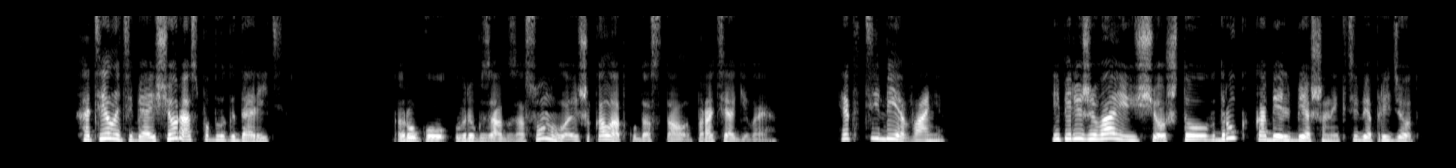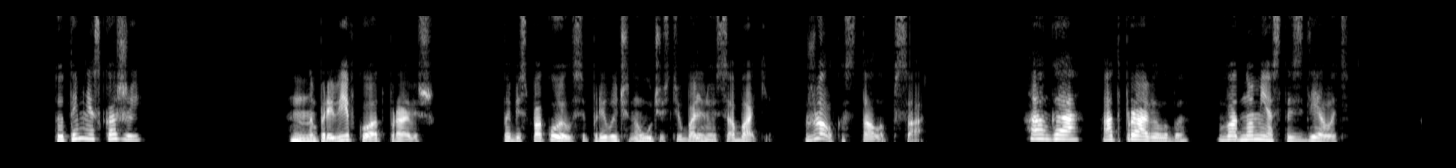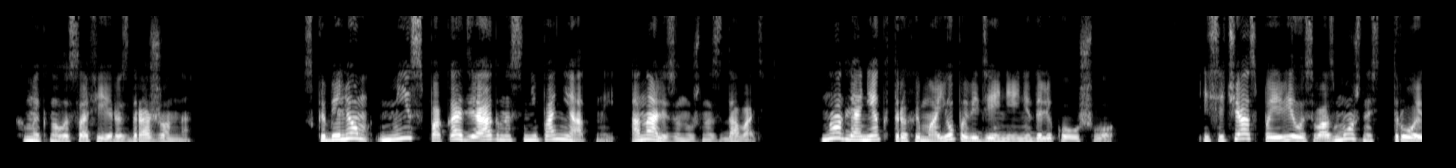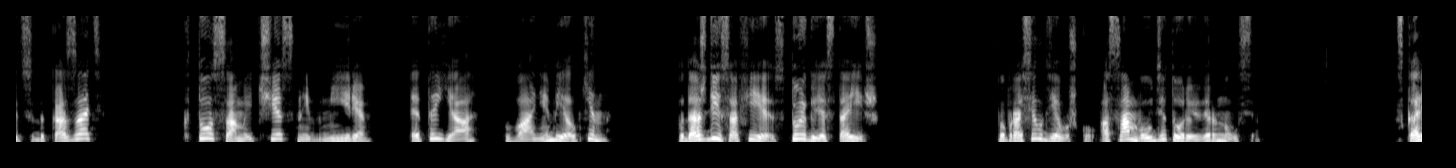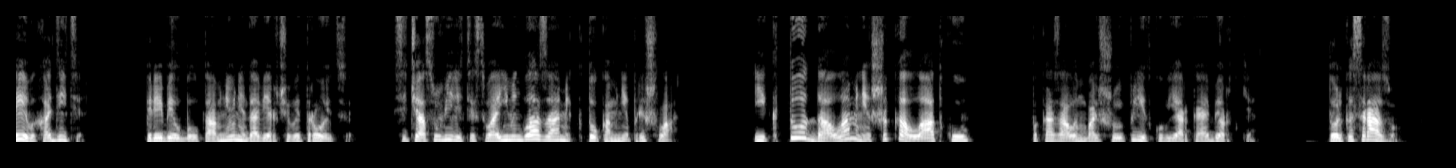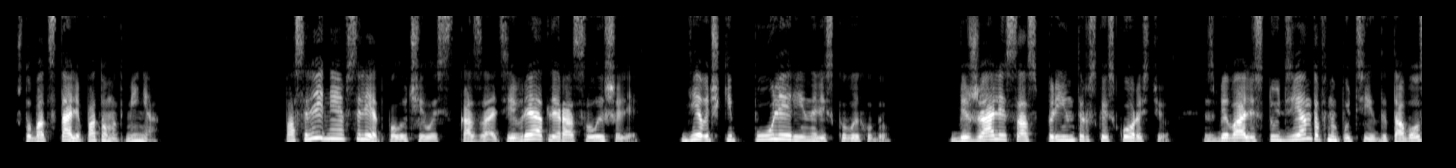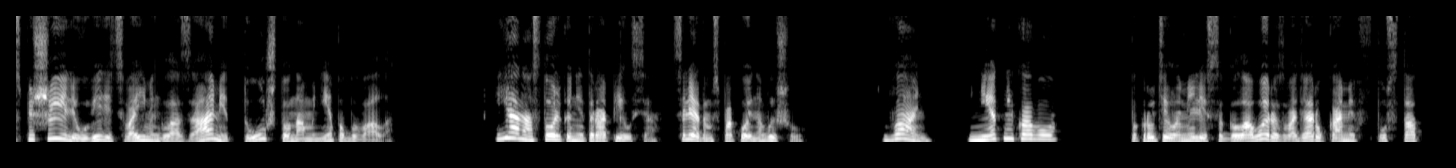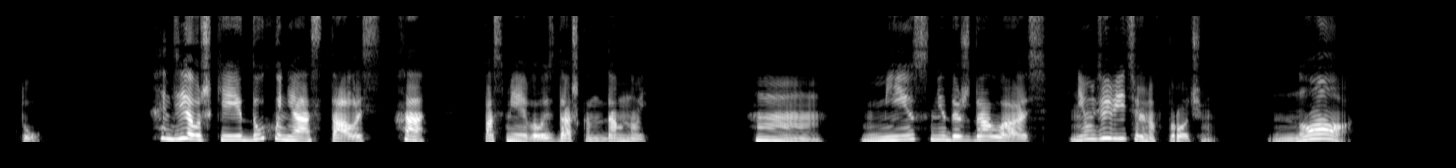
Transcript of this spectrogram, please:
Хотела тебя еще раз поблагодарить. Руку в рюкзак засунула и шоколадку достала, протягивая. Это тебе, Ваня. И переживаю еще, что вдруг кобель бешеный к тебе придет, то ты мне скажи. На прививку отправишь. Побеспокоился привычно участью больной собаки. Жалко стало пса. Ага, отправила бы. В одно место сделать хмыкнула София раздраженно. С кобелем мисс пока диагноз непонятный, анализы нужно сдавать. Но для некоторых и мое поведение недалеко ушло. И сейчас появилась возможность троице доказать, кто самый честный в мире. Это я, Ваня Белкин. Подожди, София, стой, где стоишь. Попросил девушку, а сам в аудиторию вернулся. Скорее выходите. Перебил болтовню недоверчивой троицы. Сейчас увидите своими глазами, кто ко мне пришла. И кто дала мне шоколадку. Показал им большую плитку в яркой обертке. Только сразу, чтобы отстали потом от меня. Последнее вслед получилось сказать, и вряд ли расслышали. Девочки пули ринулись к выходу. Бежали со спринтерской скоростью, Сбивали студентов на пути, до того спешили увидеть своими глазами ту, что на мне побывала. Я настолько не торопился, следом спокойно вышел. «Вань, нет никого», — покрутила Мелисса головой, разводя руками в пустоту. «Девушке и духу не осталось, ха!» — посмеивалась Дашка надо мной. «Хм, мисс не дождалась. Неудивительно, впрочем. Но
